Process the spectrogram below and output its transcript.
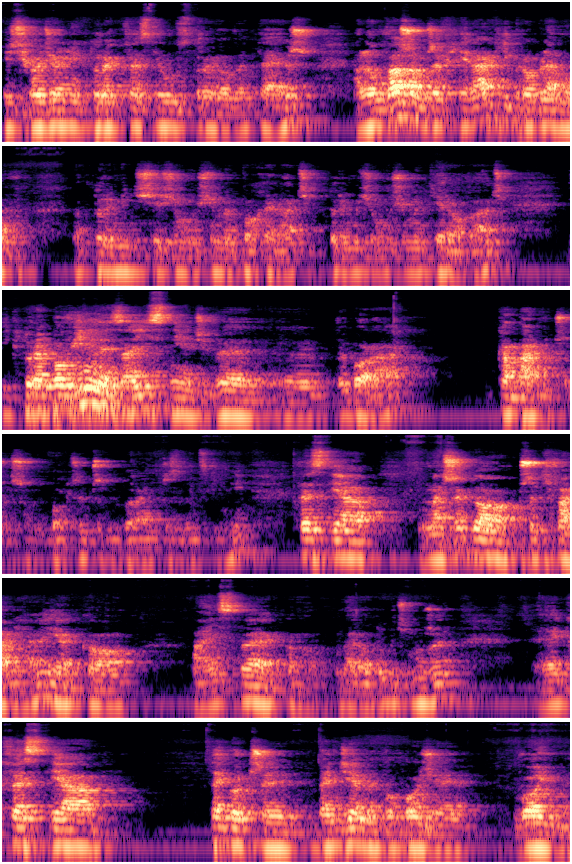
jeśli chodzi o niektóre kwestie ustrojowe też, ale uważam, że w hierarchii problemów, nad którymi dzisiaj się musimy pochylać i którymi się musimy kierować i które powinny zaistnieć w e, wyborach, kampanii przepraszam, wyborczej przed wyborami prezydenckimi, kwestia naszego przetrwania jako państwa, jako narodu być może, e, kwestia tego, czy będziemy w obozie wojny,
